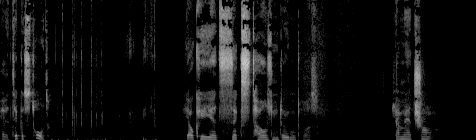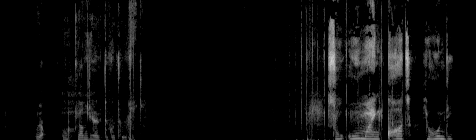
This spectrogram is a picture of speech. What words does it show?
Ja, der Tick ist tot. Ja, okay, jetzt 6000 irgendwas. Wir haben jetzt schon. Ja. Wir haben die Hälfte getötet. So, oh mein Gott. Wir holen die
